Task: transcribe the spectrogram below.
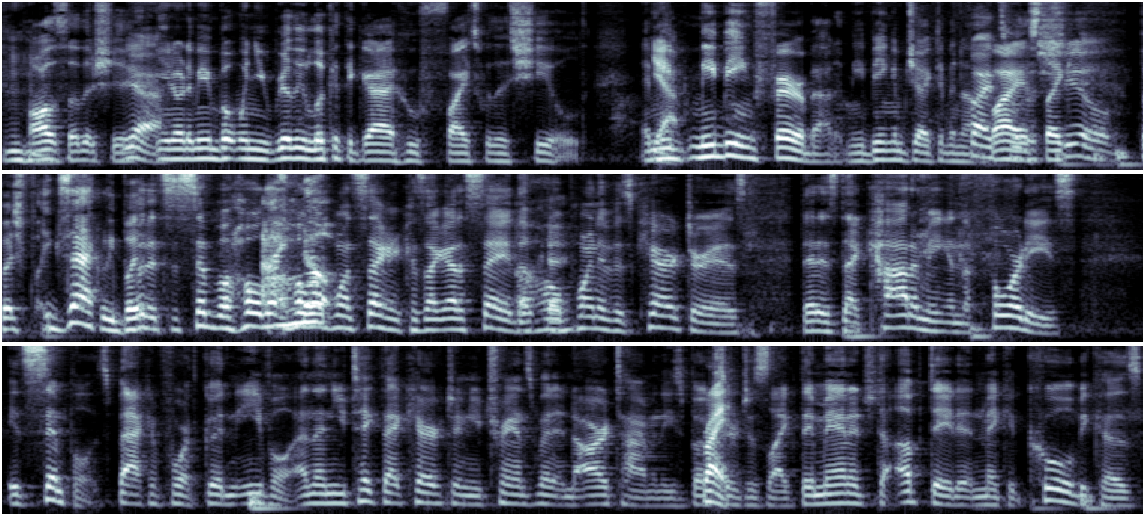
mm-hmm. all this other shit. Yeah. You know what I mean? But when you really look at the guy who fights with a shield, and Yeah. me, me being fair about it, me being objective and not Fights with a biased, like, shield. but exactly, but, But it's a simple. Hold I up, hold up one second, because I gotta say the Okay. whole point of his character is that his dichotomy in the '40s. It's simple. It's back and forth, good and evil, and then you take that character and you transmit it into our time. And these books Right. are just like they managed to update it and make it cool because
